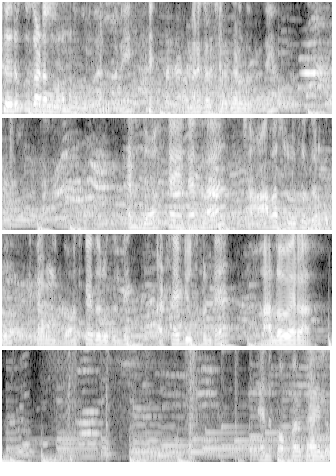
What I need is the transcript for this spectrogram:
చెరుకు గడలు కూడా మనకు దొరుకుతాయి అమెరికాలో చెరుకు గడలు దొరుకుతాయి. అండ్ దోసకాయ అయితే అసలు చాలా స్టోర్స్లో దొరకదు. ఇక్కడ మనకు దోసకాయ దొరుకుతుంది. అటు సైడ్ చూసుకుంటే అలోవెరా అండ్ కొబ్బరికాయలు.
